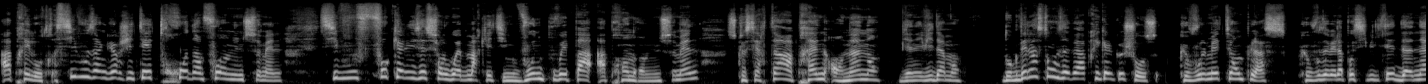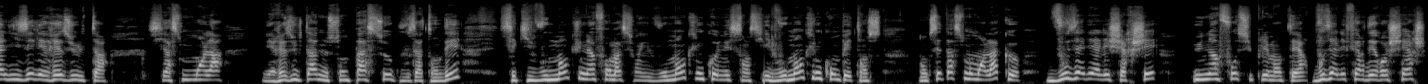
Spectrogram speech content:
après l'autre. Si vous ingurgitez trop d'infos en une semaine, si vous focalisez sur le web marketing, vous ne pouvez pas apprendre en une semaine ce que certains apprennent en un an, bien évidemment. Donc dès l'instant où vous avez appris quelque chose, que vous le mettez en place, que vous avez la possibilité d'analyser les résultats, si à ce moment-là les résultats ne sont pas ceux que vous attendez, c'est qu'il vous manque une information, il vous manque une connaissance, il vous manque une compétence. Donc c'est à ce moment-là que vous allez aller chercher une info supplémentaire, vous allez faire des recherches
